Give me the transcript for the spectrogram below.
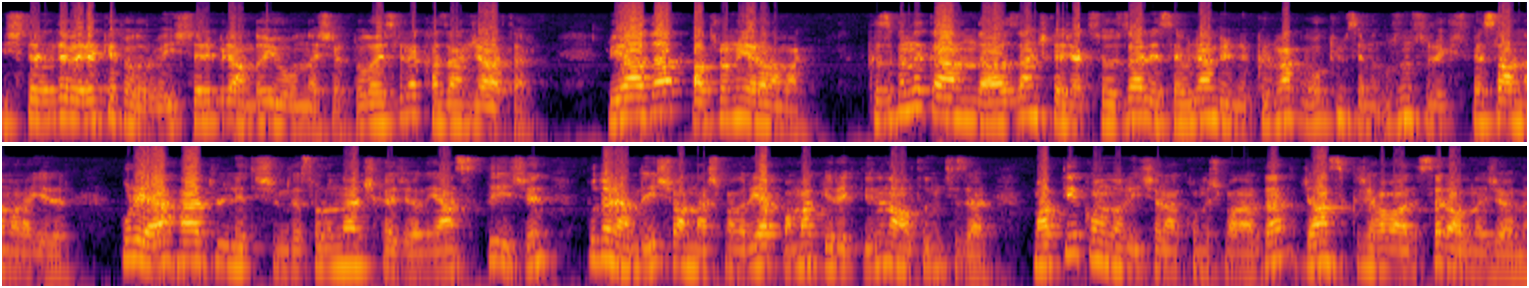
işlerinde bereket olur ve işleri bir anda yoğunlaşır. Dolayısıyla kazancı artar. Rüyada patronu yaralamak. Kızgınlık anında ağızdan çıkacak sözlerle sevilen birini kırmak ve o kimsenin uzun süre küsmesi anlamına gelir. Buraya her türlü iletişimde sorunlar çıkacağını yansıttığı için bu dönemde iş anlaşmaları yapmamak gerektiğinin altını çizer. Maddi konuları içeren konuşmalarda can sıkıcı havadisler alınacağını,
